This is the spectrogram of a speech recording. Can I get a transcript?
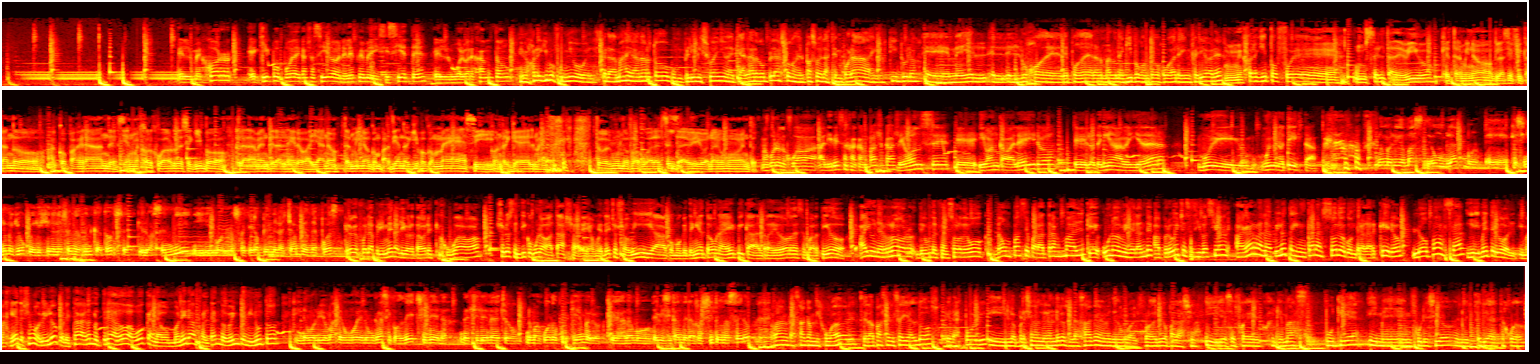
El mejor equipo puede que haya sido en el FM17, el Wolverhampton. Mi mejor equipo fue un Newell's, pero además de ganar todo, cumplí mi sueño de que a largo plazo, con el paso de las temporadas y los títulos, eh, me di el, el- el lujo de, de poder armar un equipo con todos jugadores inferiores. Mi mejor equipo fue un Celta de Vigo que terminó clasificando a copas grandes y el mejor jugador de ese equipo claramente era el negro Bayano. Terminó compartiendo equipo con Messi, con Riquelme. Todo el mundo fue a jugar al Celta de Vigo en algún momento. Me acuerdo que jugaba Alireza Jacambashkas de 11, eh, Iván Cabaleiro, eh, lo tenía Ben Yedder, muy, muy menotista, No me olvido más de un Blackburn eh, que si no me equivoco dirigí en el FM 2014, que lo ascendí y bueno, lo saqué campeón de la Champions después. Creo que fue la primera Libertadores que jugaba. Yo lo sentí como una batalla, digamos. De hecho llovía, como que tenía toda una épica alrededor de ese partido. Hay un error de un defensor de Boca, da un pase para atrás mal, que uno de mis delanteros aprovecha esa situación, agarra la pelota y encara solo contra el arquero, lo pasa y mete el gol. Imagínate, yo me volví loco, le estaba ganando 3 a 2 a Boca en la bombonera, faltando 20 minutos. Y no me olvido más de un gol en un clásico de chilena. De chilena, de hecho, no me acuerdo por quién, pero que ganamos de visitante en Arroyito 1 a 0. Arranca, sacan mis jugadores, se la pasa el 6 al 2, que era Spoli, y lo presiona el delantero, se la saca y me meten un gol. Rodrigo Palacio. Y ese fue el que más putié y me enfureció en la historia de este juego.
